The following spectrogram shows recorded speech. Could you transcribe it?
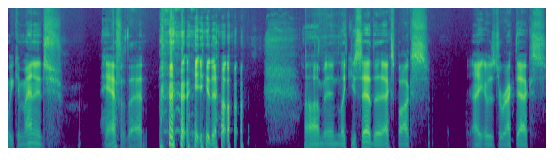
we can manage half of that," you know. Um, and like you said, the Xbox, I, it was DirectX,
